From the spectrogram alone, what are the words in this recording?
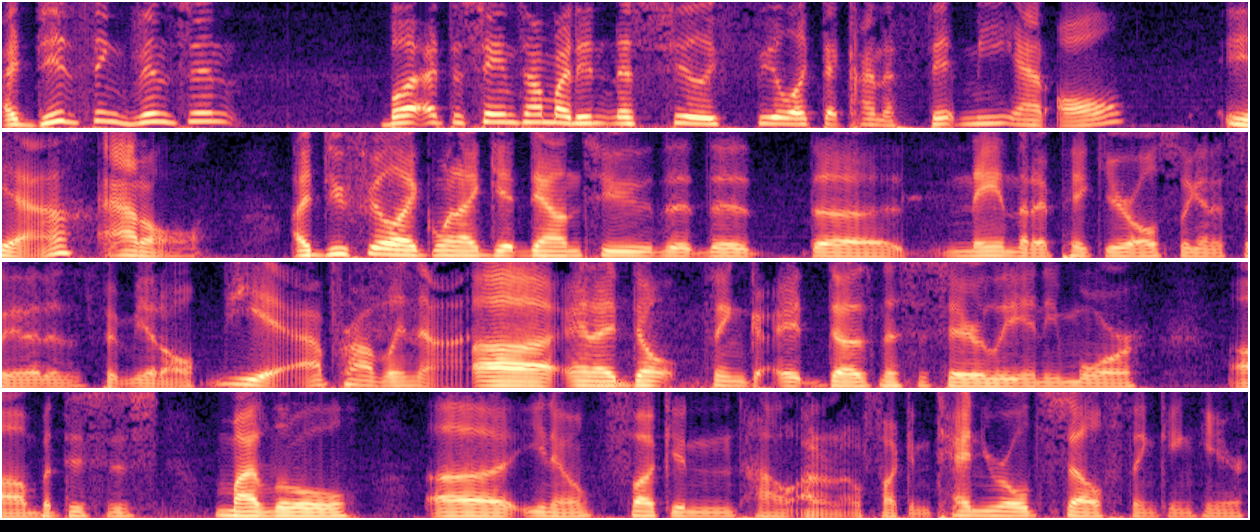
I did think Vincent, but at the same time, I didn't necessarily feel like that kind of fit me at all. yeah, At all. I do feel like when I get down to the the the name that I pick, you're also gonna say that doesn't fit me at all. yeah, probably not. Uh, and I don't think it does necessarily anymore. Um, but this is my little, uh, you know, fucking how I don't know, fucking ten year old self thinking here.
